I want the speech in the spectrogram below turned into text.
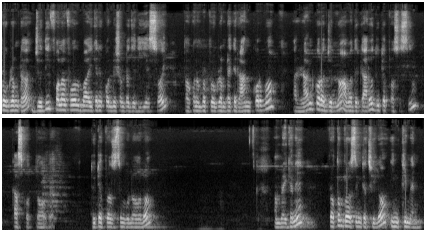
প্রোগ্রামটা যদি ফলাফল বা এখানে কন্ডিশনটা যদি ইয়েস হয়, তখন আমরা প্রোগ্রামটাকে রান করব। আর রান করার জন্য আমাদেরকে আরও দুইটা প্রসেসিং কাজ করতে হবে। দুইটা প্রসেসিংগুলো হলো, আমরা এখানে প্রথম প্রসেসিংটা ছিল ইনক্রিমেন্ট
